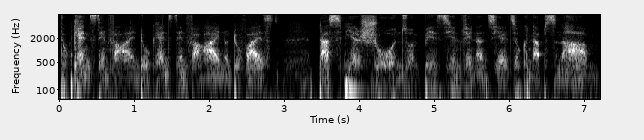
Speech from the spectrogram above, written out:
du kennst den Verein, du kennst den Verein und du weißt, dass wir schon so ein bisschen finanziell zu knapsen haben.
